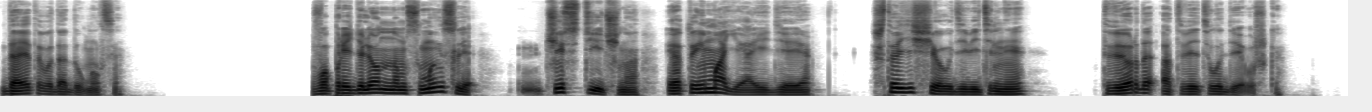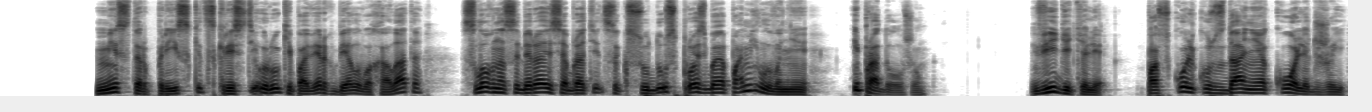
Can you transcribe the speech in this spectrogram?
до этого додумался». «В определенном смысле, частично, это и моя идея». «Что еще удивительнее?» — твердо ответила девушка. Мистер Прискет скрестил руки поверх белого халата, словно собираясь обратиться к суду с просьбой о помиловании, и продолжил. «Видите ли, поскольку здания колледжей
